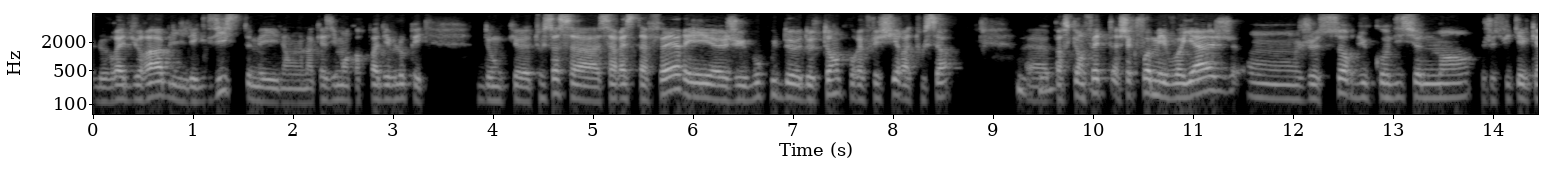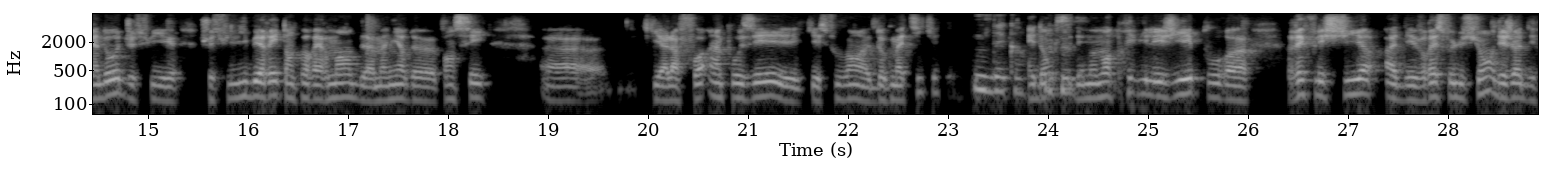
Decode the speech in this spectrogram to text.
Le vrai durable, il existe, mais on n'a quasiment encore pas développé. Donc tout ça, ça, reste à faire et j'ai eu beaucoup de, temps pour réfléchir à tout ça. Mmh parce qu'en fait, à chaque fois mes voyages, je sors du conditionnement, je suis quelqu'un d'autre, je suis, je suis libéré temporairement de la manière de penser qui est à la fois imposée et qui est souvent dogmatique. D'accord. Et donc, mmh c'est des moments privilégiés pour réfléchir à des vraies solutions, déjà des,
